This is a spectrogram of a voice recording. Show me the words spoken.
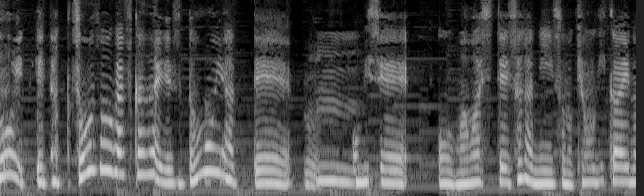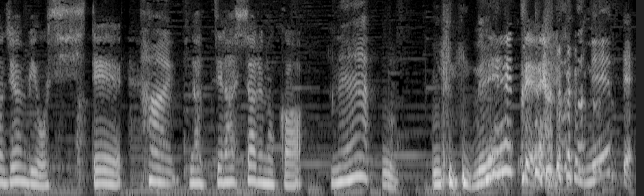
ごい。え、だ想像がつかないです。どうやってううんん。お店を回して、さらにその競技会の準備をしてはい。やってらっしゃるのか。ねうん ねねえって。え ねえって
